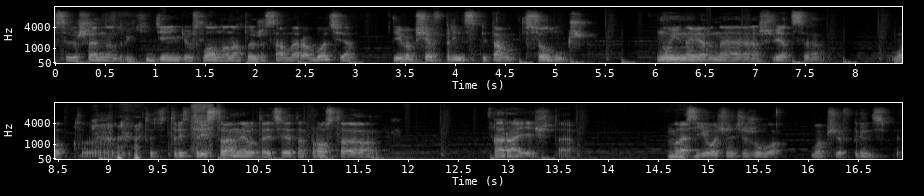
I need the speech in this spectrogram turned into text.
совершенно другие деньги, условно, на той же самой работе. И вообще, в принципе, там все лучше. Ну и, наверное, Швеция. Вот э, эти три, три страны вот эти, это просто рай, я считаю. В России очень тяжело, вообще, в принципе.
